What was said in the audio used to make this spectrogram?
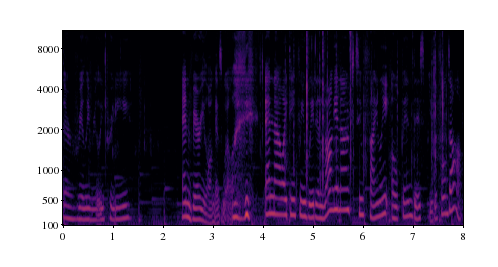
They're really, really pretty and very long as well. and now I think we waited long enough to finally open this beautiful doll.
